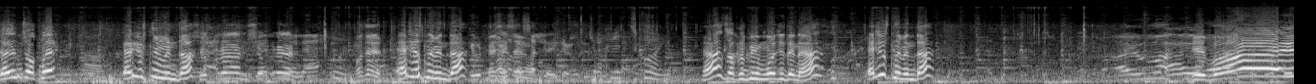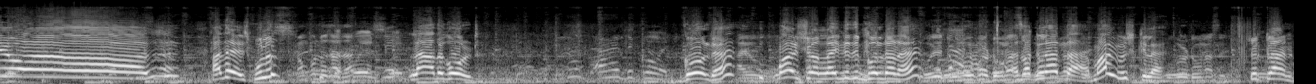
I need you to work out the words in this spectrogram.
جايين شوكليت ايش اسمه من ده شكرا شكرا ايش اسمه من ده Chocolate coin. ها شوكليت فيه موجود هنا ها ايش اسمه من ده ايوه كيف ايوه هذا ايش فلوس كم فلوس هذا؟ لا هذا جولد I had the gold. جولد ها ما شاء الله انت تجيب جولد انا وهي دون اوفر دون شوكولاتة ما في مشكله اوفر دون আছে شكرا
